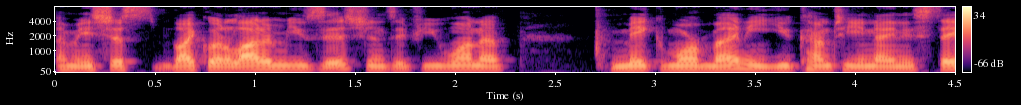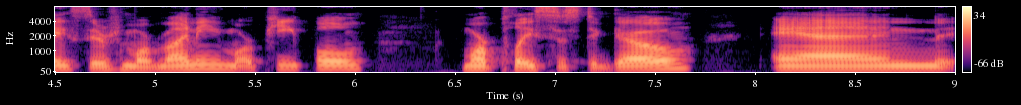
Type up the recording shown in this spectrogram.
I mean, it's just like with a lot of musicians. If you want to make more money, you come to the United States. There's more money, more people, more places to go, and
